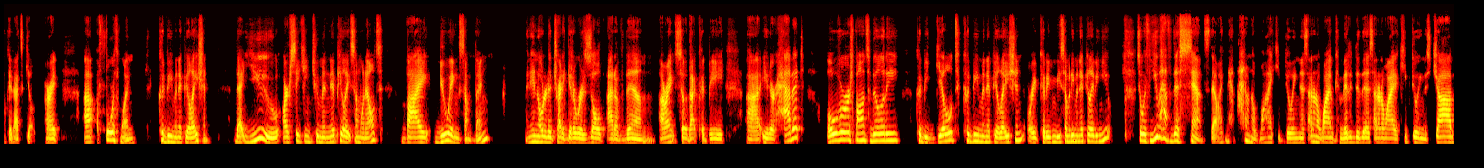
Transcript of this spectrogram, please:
okay that's guilt all right uh, a fourth one could be manipulation, that you are seeking to manipulate someone else by doing something and in order to try to get a result out of them. All right. So that could be uh, either habit, over responsibility, could be guilt, could be manipulation, or it could even be somebody manipulating you. So if you have this sense that, like, man, I don't know why I keep doing this. I don't know why I'm committed to this. I don't know why I keep doing this job.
